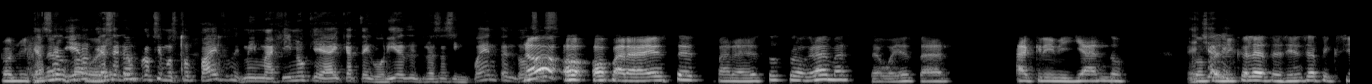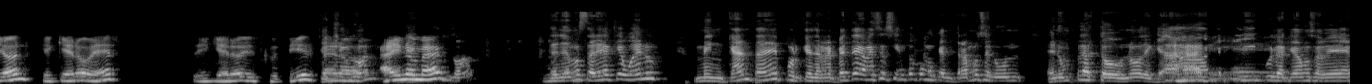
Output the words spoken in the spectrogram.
Con mi Ya salieron, ya salieron próximos top 5. Me imagino que hay categorías dentro de esas 50. Entonces, No, o, o para este, para estos programas te voy a estar acribillando con películas de ciencia ficción que quiero ver y quiero discutir, pero ahí nomás. Tenemos tarea, qué bueno. Me encanta, ¿eh? Porque de repente a veces siento como que entramos en un, en un plató, ¿no? De que, Ajá, ah, qué película que vamos a ver.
